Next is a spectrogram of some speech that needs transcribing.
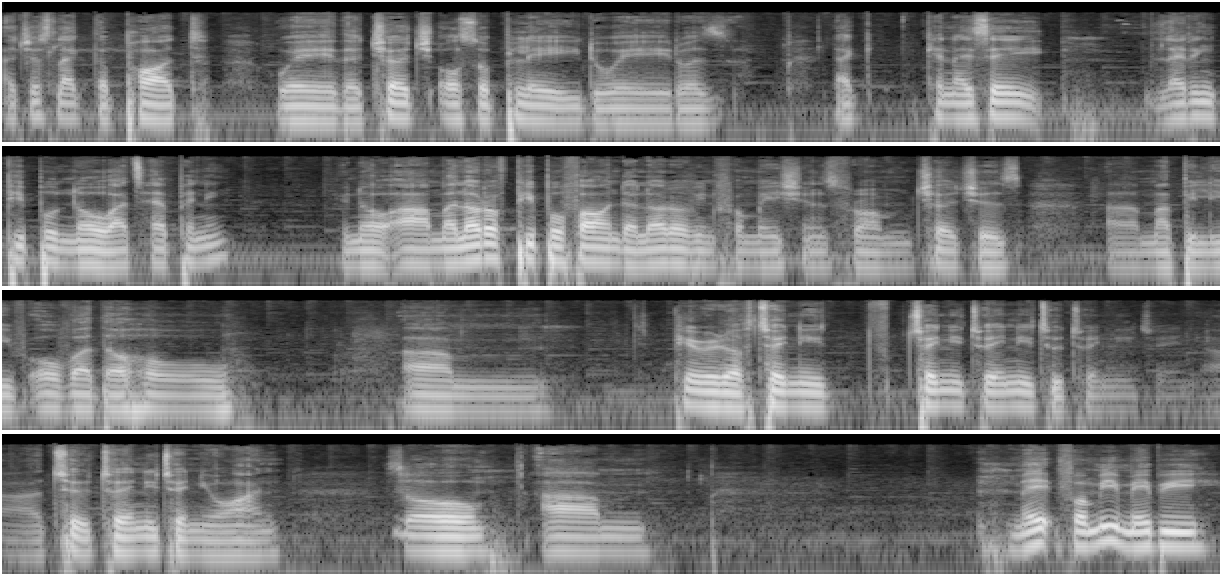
I just like the part where the church also played, where it was like, can I say, letting people know what's happening. You know, um, a lot of people found a lot of informations from churches. Um, I believe over the whole um, period of 20, 2020 to 2020 uh, to 2021. So, um, may, for me, maybe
